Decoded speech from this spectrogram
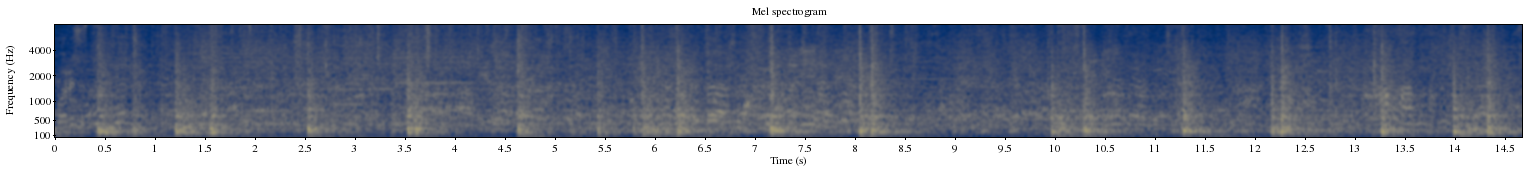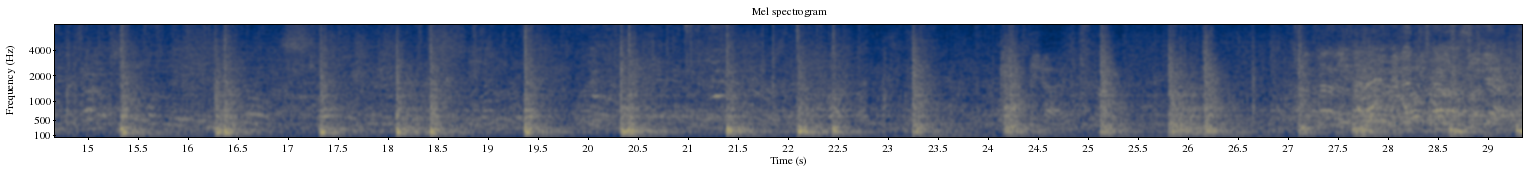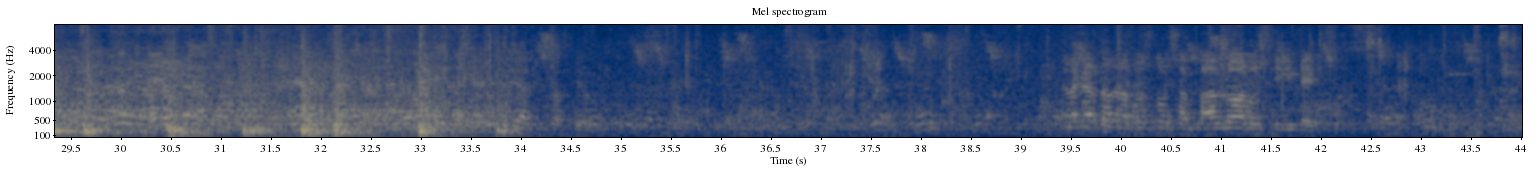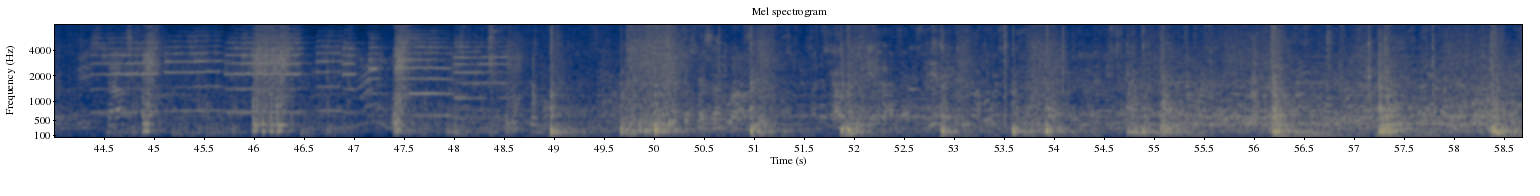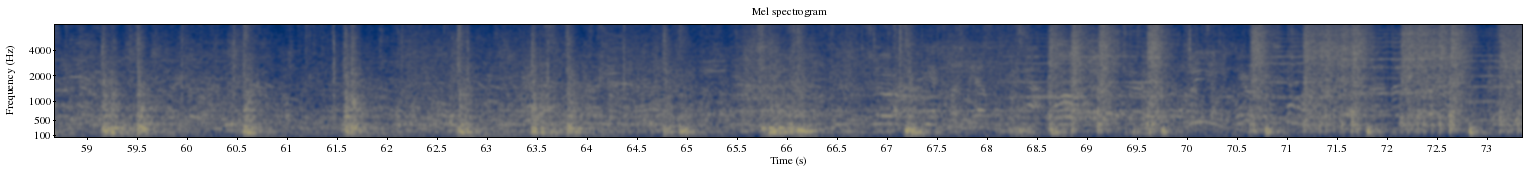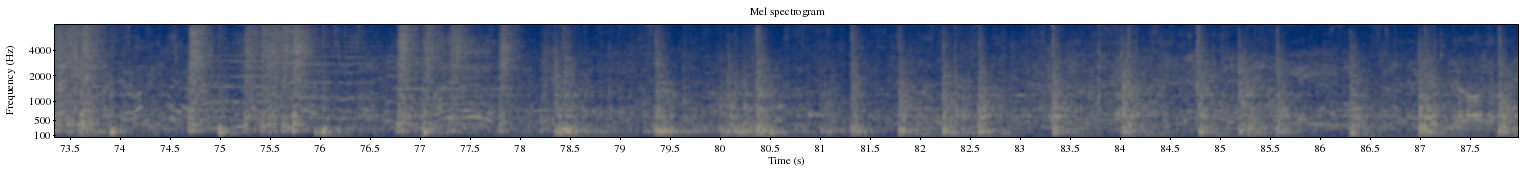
Por eso estoy diciendo. San Pablo a los filipenses. Esta... Tierra, tierra, tierra puesta. no, no.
